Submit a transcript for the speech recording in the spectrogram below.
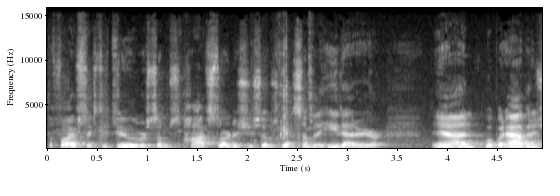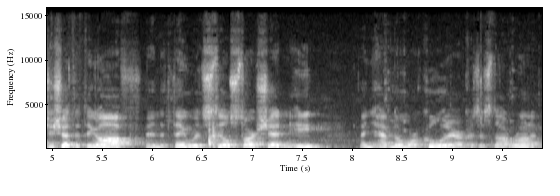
the 562, there was some hot start issue, so it was getting some of the heat out of here. And what would happen is you shut the thing off, and the thing would still start shedding heat, and you have no more cooling air because it's not running.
